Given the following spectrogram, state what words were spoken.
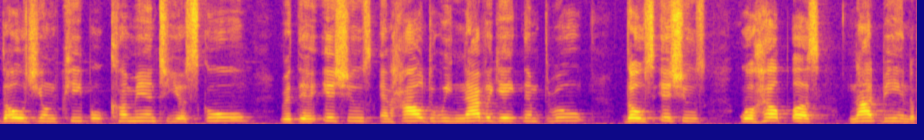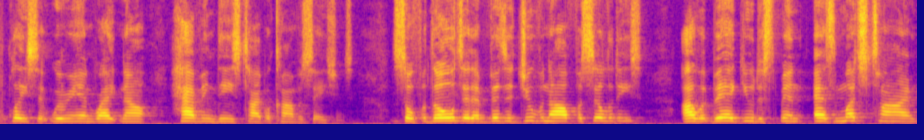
those young people come into your school with their issues and how do we navigate them through those issues will help us not be in the place that we're in right now having these type of conversations. So for those that have visited juvenile facilities, I would beg you to spend as much time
